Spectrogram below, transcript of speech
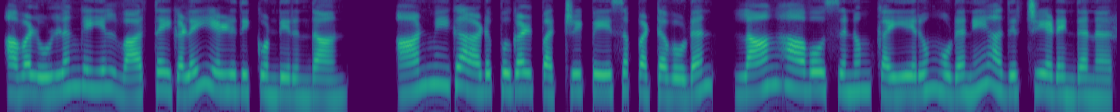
அவள் உள்ளங்கையில் வார்த்தைகளை எழுதிக் கொண்டிருந்தான். ஆன்மீக அடுப்புகள் பற்றி பேசப்பட்டவுடன் லாங் ஹாவோசனும் கையேறும் உடனே அதிர்ச்சியடைந்தனர்.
